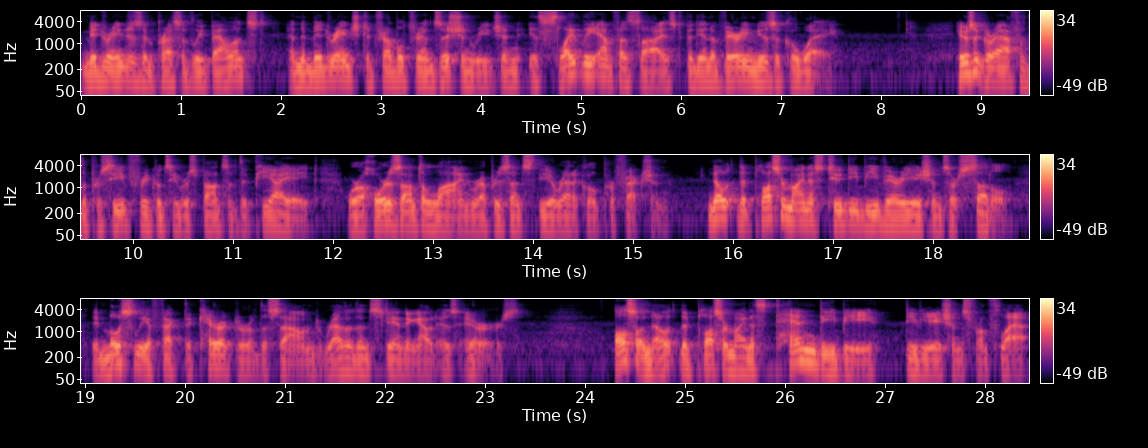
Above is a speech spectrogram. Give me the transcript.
Mid-range is impressively balanced, and the mid-range to treble transition region is slightly emphasized, but in a very musical way. Here's a graph of the perceived frequency response of the PI-8, where a horizontal line represents theoretical perfection. Note that plus or minus 2 dB variations are subtle. They mostly affect the character of the sound rather than standing out as errors. Also note that plus or minus 10 dB deviations from flat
